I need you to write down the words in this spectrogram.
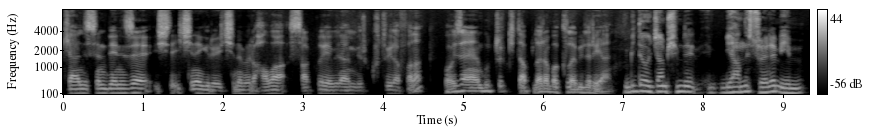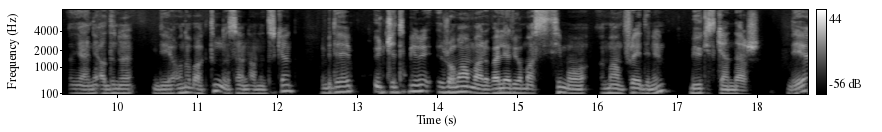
Kendisini denize işte içine giriyor. İçine böyle hava saklayabilen bir kutuyla falan. O yüzden yani bu tür kitaplara bakılabilir yani. Bir de hocam şimdi yanlış söylemeyeyim yani adını diye ona baktım da sen anlatırken. Bir de üç ciltlik bir roman var Valerio Massimo Manfredi'nin Büyük İskender diye.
